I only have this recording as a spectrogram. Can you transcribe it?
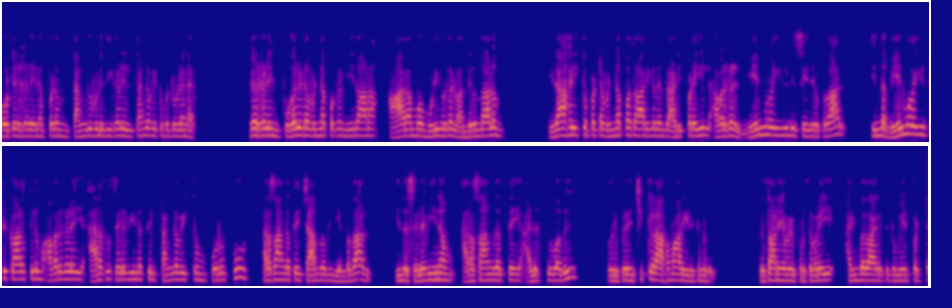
ஹோட்டல்கள் எனப்படும் தங்கு விடுதிகளில் தங்க வைக்கப்பட்டுள்ளனர். இவர்களின் புகலிட விண்ணப்பங்கள் மீதான ஆரம்ப முடிவுகள் வந்திருந்தாலும் நிராகரிக்கப்பட்ட விண்ணப்பதாரிகள் என்ற அடிப்படையில் அவர்கள் மேன்முறையீடு செய்திருப்பதால் இந்த மேன்முறையீட்டு காலத்திலும் அவர்களை அரசு செலவீனத்தில் தங்க வைக்கும் பொறுப்பு அரசாங்கத்தை சார்ந்தது என்பதால் இந்த செலவீனம் அரசாங்கத்தை அழுத்துவது ஒரு பெரும் சிக்கலாக மாறி இருக்கின்றது. பிரித்தானியாவை பொறுத்தவரை ஐம்பதாயிரத்துக்கு மேற்பட்ட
